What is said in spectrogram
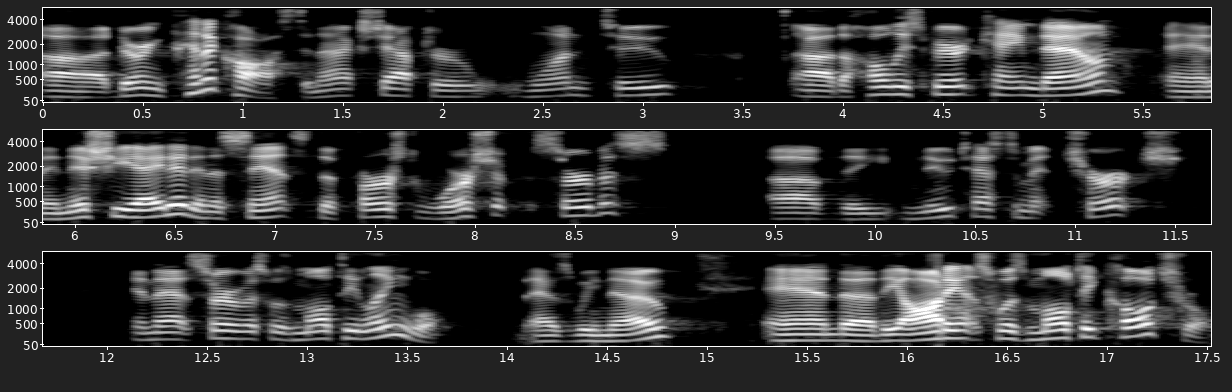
uh, during Pentecost, in Acts chapter 1, 2, uh, the Holy Spirit came down and initiated, in a sense, the first worship service of the New Testament church. And that service was multilingual, as we know. And uh, the audience was multicultural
